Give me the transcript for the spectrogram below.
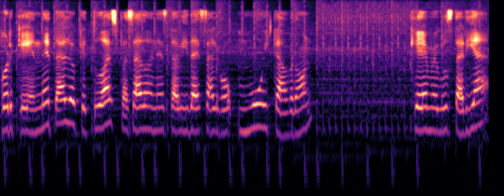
Porque neta lo que tú has pasado en esta vida es algo muy cabrón. Que me gustaría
